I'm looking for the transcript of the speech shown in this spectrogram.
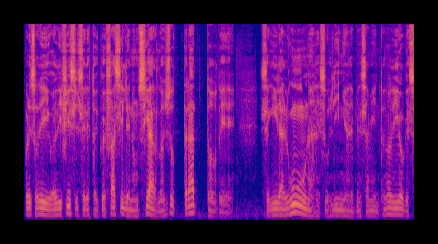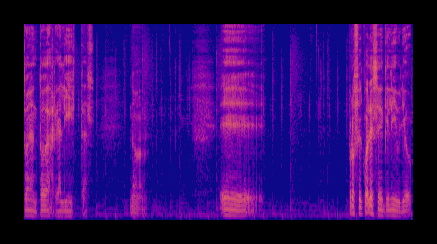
Por eso digo, es difícil ser estoico, es fácil enunciarlo. Yo trato de seguir algunas de sus líneas de pensamiento, no digo que sean todas realistas, no. Eh, profe, ¿cuál es el equilibrio?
